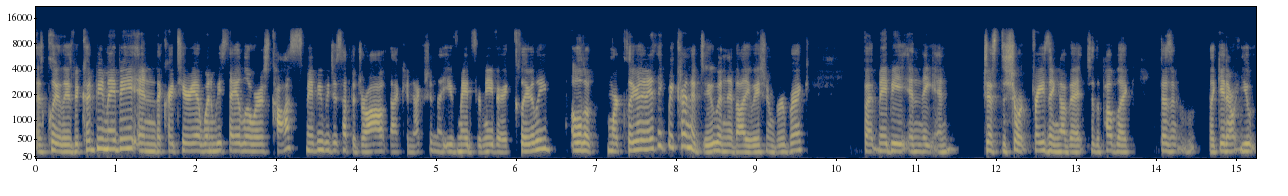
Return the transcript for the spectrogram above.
as clearly as we could be, maybe in the criteria when we say lowers costs. Maybe we just have to draw out that connection that you've made for me very clearly, a little more clearly. And I think we kind of do in the evaluation rubric, but maybe in the end, just the short phrasing of it to the public doesn't like you don't you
